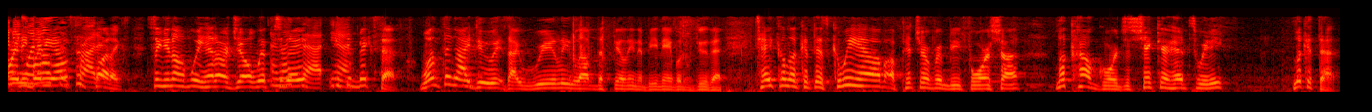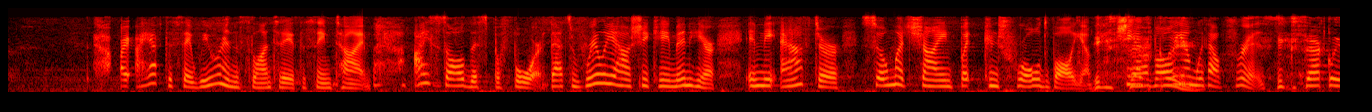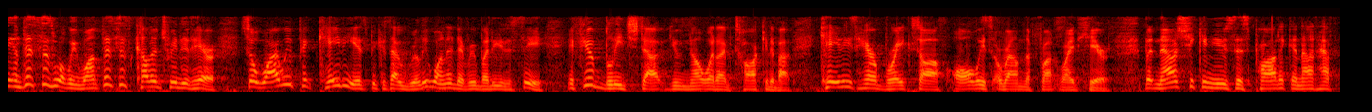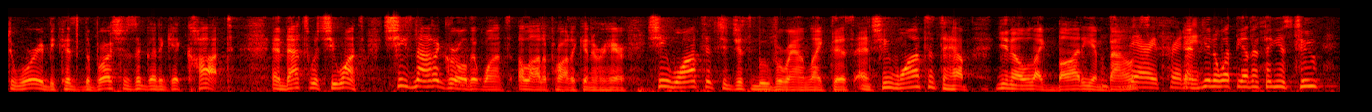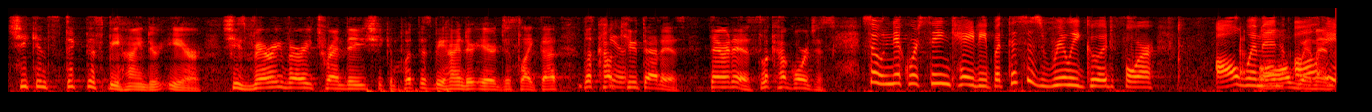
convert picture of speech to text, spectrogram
or Anyone anybody else's else's products. So you know, we had our gel whip I like today. that, You yeah. can mix that. One thing I do is I really love the feeling of being able to do that. Take a look at this. Can we have a picture of a before shot? Look how gorgeous. Shake your head, sweetie. Look at that. I, I have to say, we were in the salon today at the same time. I saw this before. That's really how she came in here. In the after, so much shine, but controlled volume. Exactly. She has volume without frizz. Exactly, and this is what we want. This is color treated hair. So why we picked Katie is because I really wanted everybody to see. If you're bleached out, you know what I'm talking about. Katie's hair breaks off always around the front right here. But now she can use this product and not have to worry because the brush isn't going to get caught. And that's what she wants. She's not a girl that wants a lot of product in her hair. She wants it to just move around like this, and she wants it to have, you know, like body and bounce. very pretty. And you know what the other thing is too? She can stick this behind her ear. She's very, very trendy. She can put this behind her ear just like that. Look how Cute. cute that is. There it is. Look how gorgeous. So, Nick, we're seeing Katie, but this is really good for all women, All women. ages.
